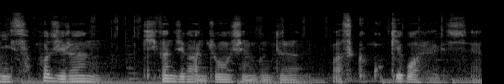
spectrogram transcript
이 사포질은 기관지가 안 좋으신 분들은 마스크 꼭 끼고 하셔야겠어요.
